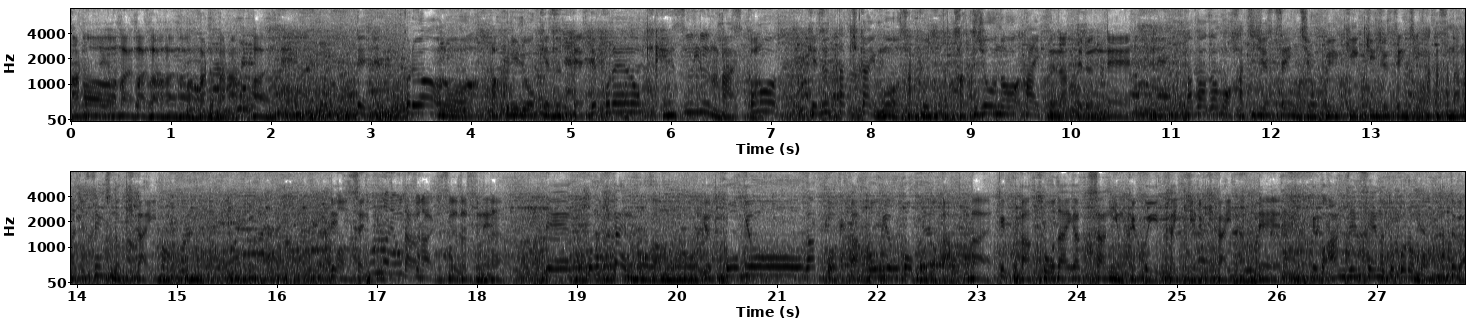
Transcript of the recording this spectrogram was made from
あーはいはいはいはい。はいわかるかなはでこれはあのアクリルを削ってでこれのい削るんですか、はい、この削った機械も先ほど言った卓上のタイプになってるんで幅がもう80センチ奥行き90センチ高さ70センチの機械。でそんなに大きくないですねそう確かにね。でこの機械の方がもう工業学校とか工業高校とか、はい結構学校大学さんにも結構入っている機械なんで全性のところも例えば、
